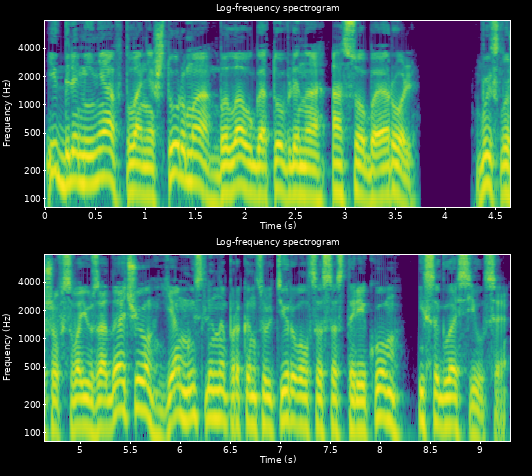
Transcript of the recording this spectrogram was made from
и для меня в плане штурма была уготовлена особая роль. Выслушав свою задачу, я мысленно проконсультировался со стариком и согласился.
